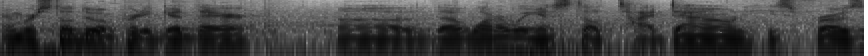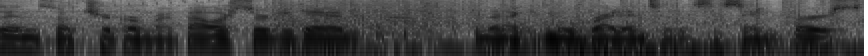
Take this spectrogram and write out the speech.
And we're still doing pretty good there. Uh, the Waterwing is still tied down. He's frozen, so I'll trigger my Valor Surge again. And then I can move right into the Sustained Burst.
